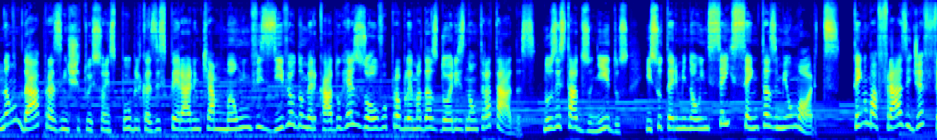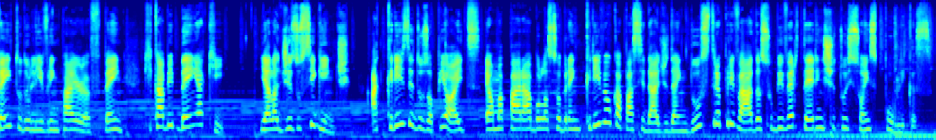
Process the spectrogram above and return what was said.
Não dá para as instituições públicas esperarem que a mão invisível do mercado resolva o problema das dores não tratadas. Nos Estados Unidos, isso terminou em 600 mil mortes. Tem uma frase de efeito do livro Empire of Pain que cabe bem aqui. E ela diz o seguinte: a crise dos opioides é uma parábola sobre a incrível capacidade da indústria privada subverter instituições públicas.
